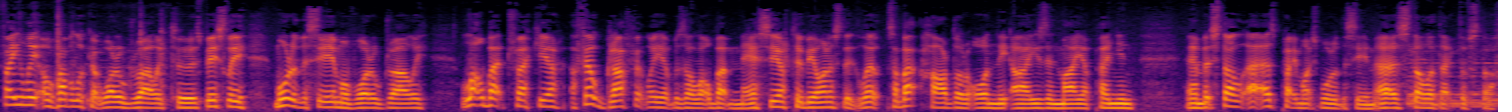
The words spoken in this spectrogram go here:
Finally, I'll have a look at World Rally 2. It's basically more of the same of World Rally. A little bit trickier. I felt graphically it was a little bit messier, to be honest. It's a bit harder on the eyes, in my opinion. Um, but still, it is pretty much more of the same. It is still addictive stuff.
